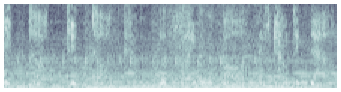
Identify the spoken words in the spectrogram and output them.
Tick tock. Tick tock. The final bomb is counting down.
